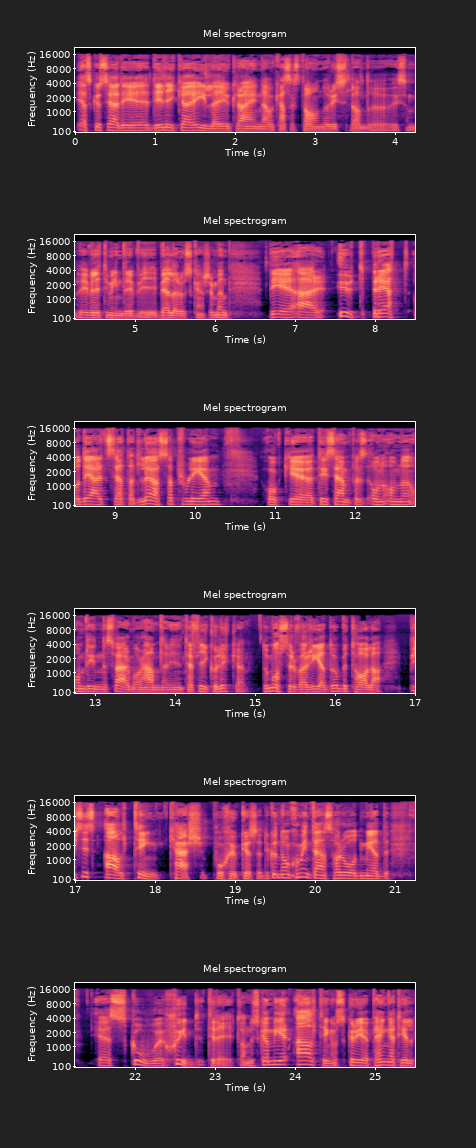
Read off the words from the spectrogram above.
Jag skulle säga det är, det är lika illa i Ukraina och Kazakstan och Ryssland. Och liksom, det är väl lite mindre i Belarus kanske, men det är utbrett och det är ett sätt att lösa problem. Och eh, till exempel om, om, om din svärmor hamnar i en trafikolycka, då måste du vara redo att betala precis allting cash på sjukhuset. De kommer inte ens ha råd med eh, skoskydd till dig, utan du ska ha med allting och ska du ge pengar till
